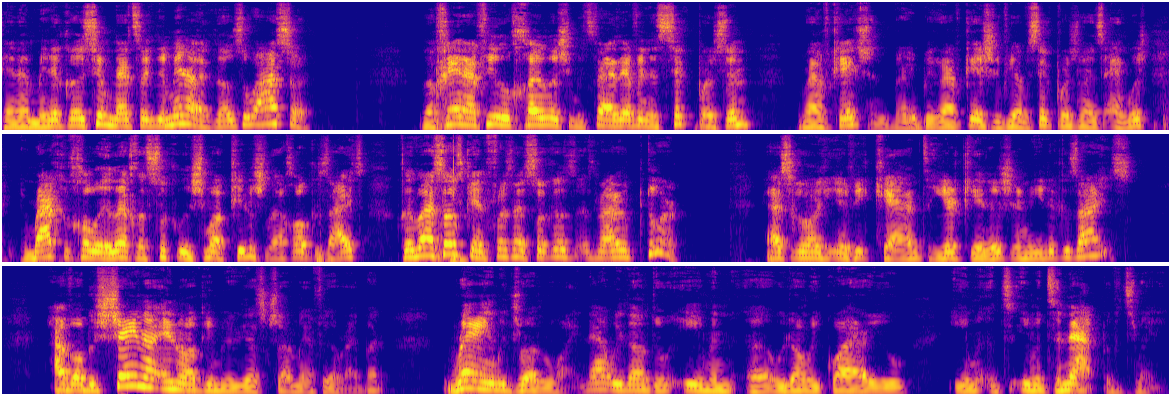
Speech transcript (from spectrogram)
And a minute that's like the minute, like those who answer. L'chein I feel chaylish mitzvah, having a sick person, ramification, very big ramification. If you have a sick person who has anguish, in rakachol elecha sukkah lishma kiddush lechol kazayis, because first night sukkah is not a tour. Has to go if he can't hear kiddush and eat a kazayis. Avo b'shena eno gimir yes I feel right, but rain we draw the line. Now we don't do even uh, we don't require you even even to nap if it's raining.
